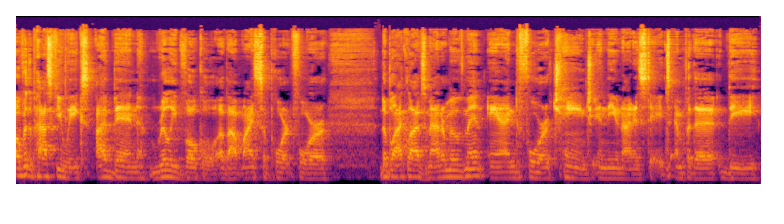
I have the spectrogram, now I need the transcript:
over the past few weeks, I've been really vocal about my support for the Black Lives Matter movement and for change in the United States and for the the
